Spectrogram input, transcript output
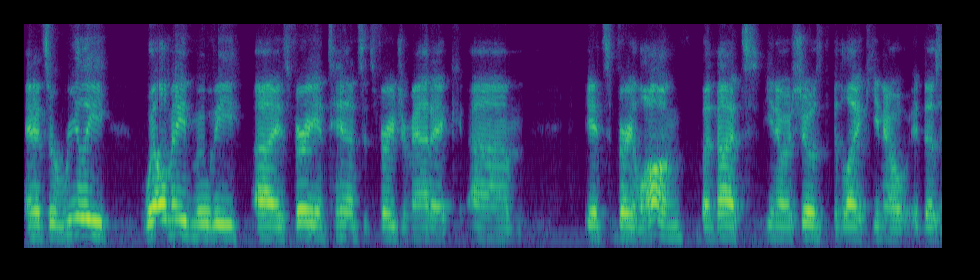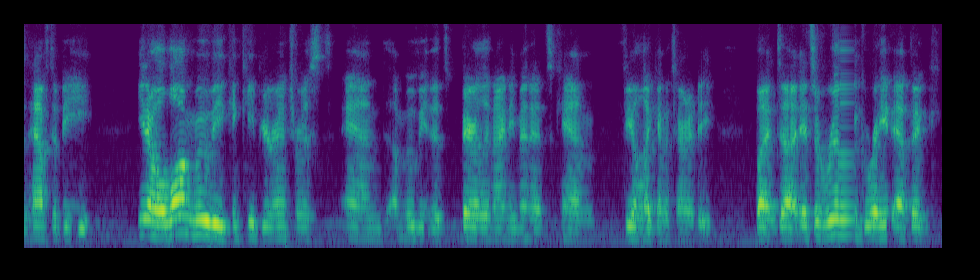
And it's a really well made movie. Uh, it's very intense. It's very dramatic. Um, it's very long, but not you know. It shows that like you know it doesn't have to be. You know, a long movie can keep your interest, and a movie that's barely 90 minutes can feel like an eternity. But uh, it's a really great epic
